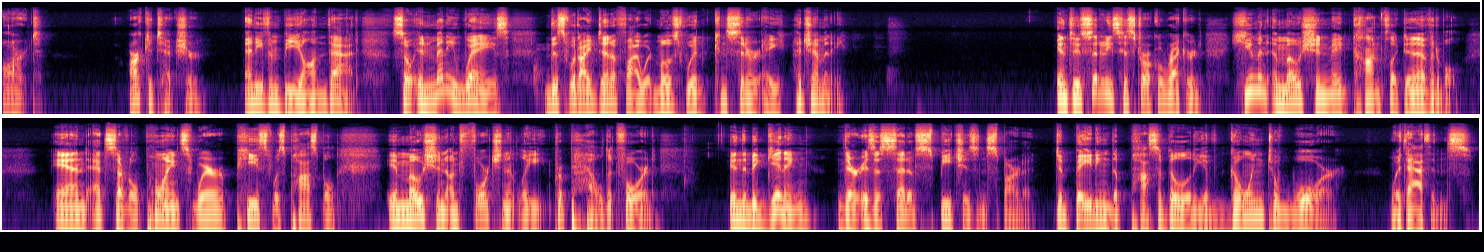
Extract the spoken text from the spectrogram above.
art, architecture, and even beyond that. So, in many ways, this would identify what most would consider a hegemony. In Thucydides' historical record, human emotion made conflict inevitable. And at several points where peace was possible, emotion unfortunately propelled it forward. In the beginning, there is a set of speeches in Sparta debating the possibility of going to war with Athens.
